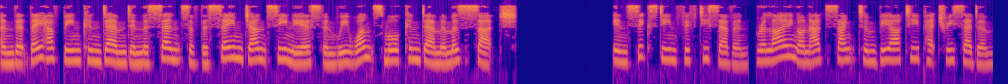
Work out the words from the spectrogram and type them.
and that they have been condemned in the sense of the same Jansenius and we once more condemn them as such. In 1657, relying on ad sanctum beati petri sedem,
